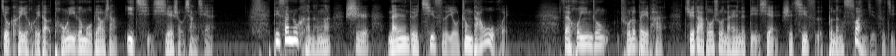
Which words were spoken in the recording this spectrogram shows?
就可以回到同一个目标上，一起携手向前。第三种可能呢，是男人对妻子有重大误会。在婚姻中，除了背叛，绝大多数男人的底线是妻子不能算计自己。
